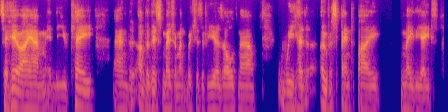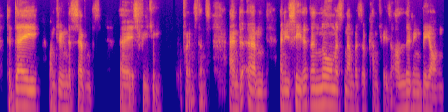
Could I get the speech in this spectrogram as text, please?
So here I am in the UK, and under this measurement, which is a few years old now, we had overspent by May the 8th. Today, on June the 7th, uh, is Fiji, for instance. And, um, and you see that the enormous numbers of countries are living beyond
